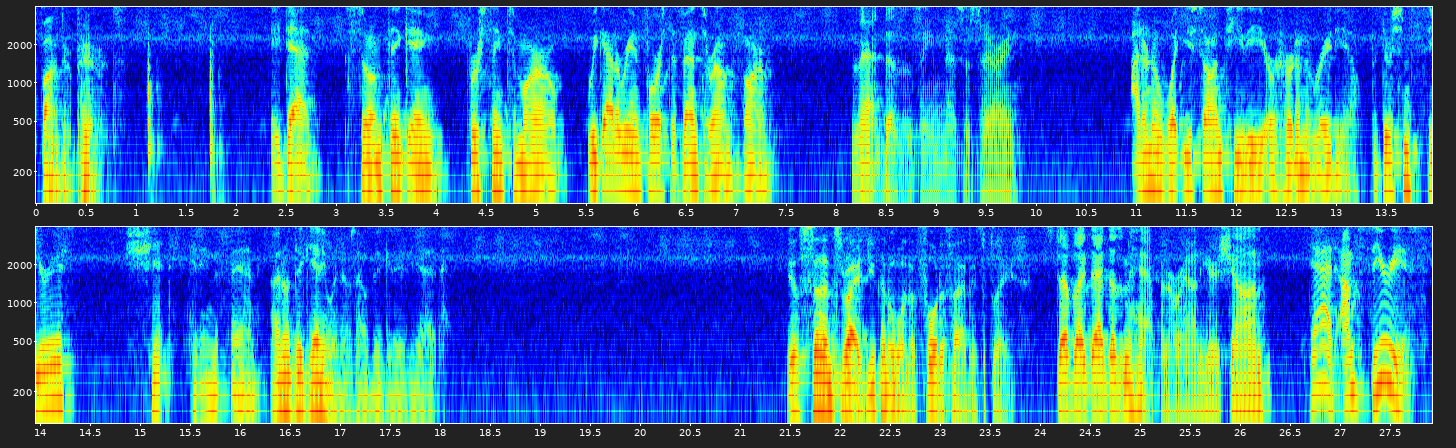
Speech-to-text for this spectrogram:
find her parents. Hey, Dad. So I'm thinking, first thing tomorrow, we gotta reinforce the fence around the farm. That doesn't seem necessary. I don't know what you saw on TV or heard on the radio, but there's some serious shit hitting the fan. I don't think anyone knows how big it is yet. Your son's right. You're gonna want to fortify this place. Stuff like that doesn't happen around here, Shawn. Dad, I'm serious.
